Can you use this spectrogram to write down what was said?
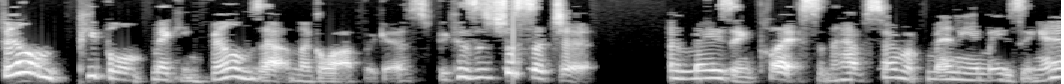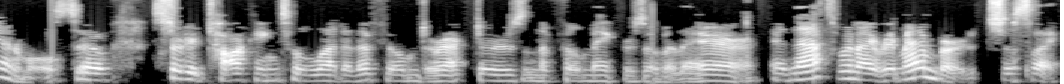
film people making films out in the Galapagos because it's just such a amazing place and they have so many amazing animals. So started talking to a lot of the film directors and the filmmakers over there. And that's when I remembered it's just like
